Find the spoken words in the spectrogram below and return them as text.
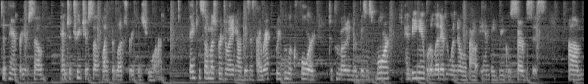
to pamper yourself, and to treat yourself like the luxury that you are. Thank you so much for joining our business directory. We look forward to promoting your business more and being able to let everyone know about Ann Made Regal services. Um,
